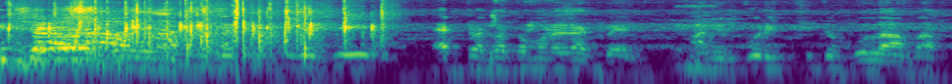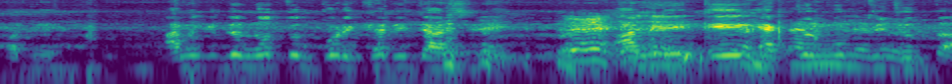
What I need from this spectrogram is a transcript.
ইনশাআল্লাহ। আপনাদের প্রতিবেশী একটা কথা মনে রাখবেন আমি পরীক্ষিত গোলাম আপনাদের। আমি কিন্তু নতুন পরীক্ষা দিতে আসিনি। আমি এই একজন মুক্তিযোদ্ধা।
